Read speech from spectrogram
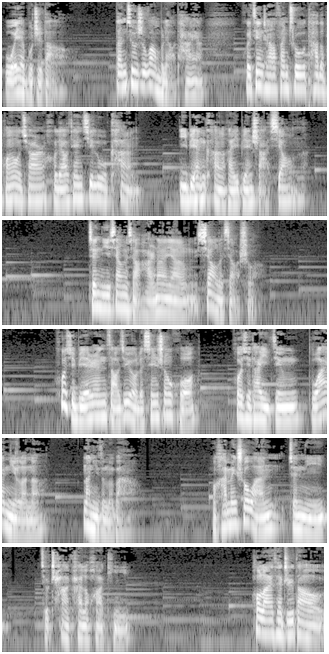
我也不知道，但就是忘不了他呀，会经常翻出他的朋友圈和聊天记录看。一边看还一边傻笑呢。珍妮像个小孩那样笑了笑，说：“或许别人早就有了新生活，或许他已经不爱你了呢。那你怎么办？”我还没说完，珍妮就岔开了话题。后来才知道，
